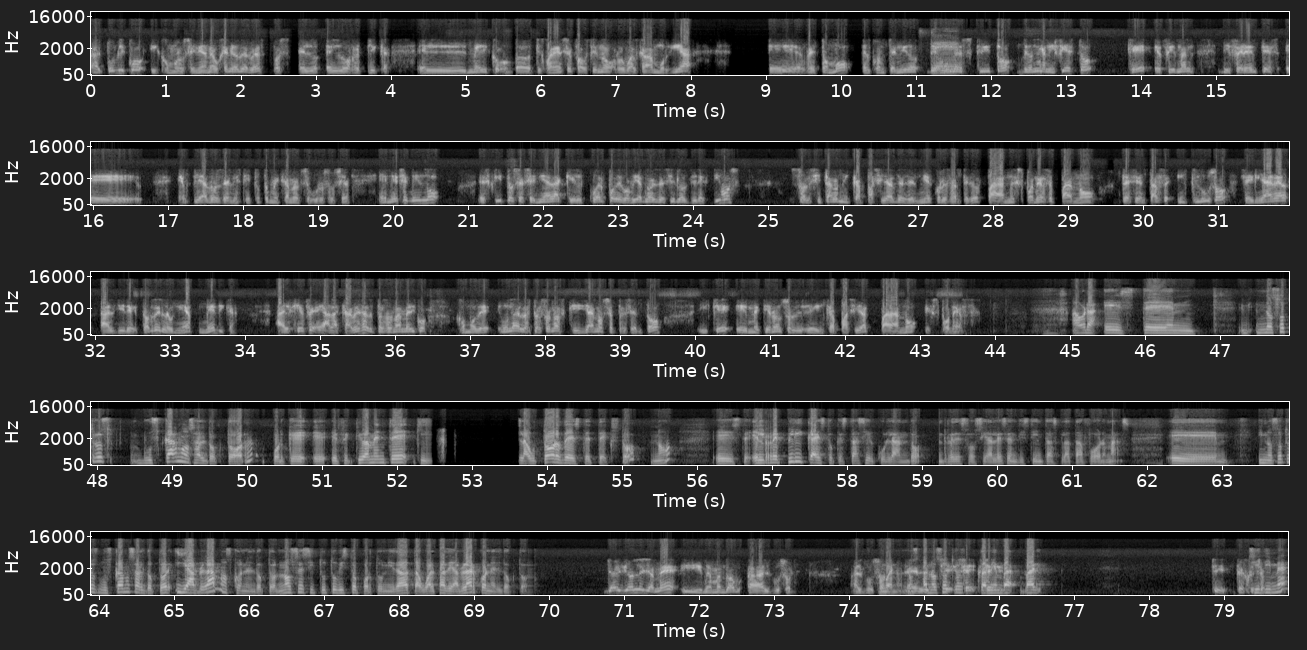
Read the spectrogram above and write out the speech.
al público y como lo señala Eugenio Derbez, pues él, él lo replica. El médico uh, tijuanense Faustino Rubalcaba Murguía eh, retomó el contenido de un escrito, de un manifiesto que eh, firman diferentes eh, empleados del Instituto Mexicano del Seguro Social. En ese mismo escrito se señala que el cuerpo de gobierno, es decir, los directivos, solicitaron incapacidad desde el miércoles anterior para no exponerse, para no presentarse, incluso señala al director de la unidad médica, al jefe, a la cabeza del personal médico, como de una de las personas que ya no se presentó y que eh, metieron eh, incapacidad para no exponerse. Ahora, este, nosotros buscamos al doctor porque eh, efectivamente el autor de este texto, ¿no? Este, él replica esto que está circulando en redes sociales, en distintas plataformas. Eh, y nosotros buscamos al doctor y hablamos con el doctor. No sé si tú tuviste oportunidad, Atahualpa, de hablar con el doctor. Yo, yo le llamé y me mandó al buzón. Al buzón. Bueno, a nosotros también va, Sí, te escucho. Sí, dime.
